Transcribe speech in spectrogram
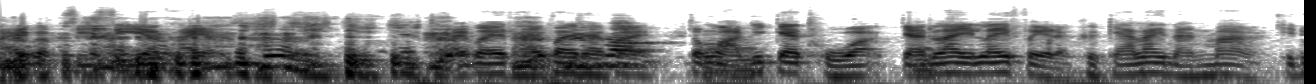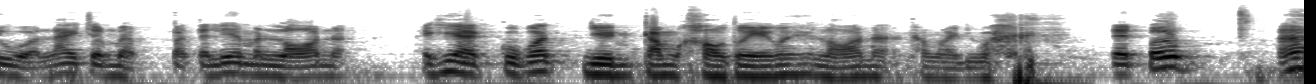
ถ่ายแบบซีซีอะถ่ายอะถ่ายไปถ่ายไปถ่ายไป จังหวะที่แกถูอะแกไล่ไล่เฟดอะคือแกไล่นานมากคิดดูอะไล่จนแบบแบตเตอรี่ยนมันร้อนอะไอ้เหี้ยกูก็ยืนกำเข่าตัวเองไว้ร้อนอะทำไงดีวะเสร็จปุ๊บอะ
